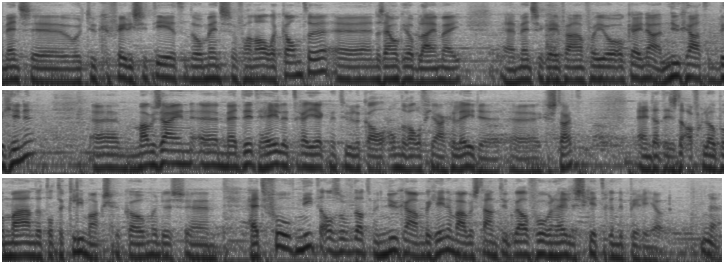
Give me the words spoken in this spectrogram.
mensen worden natuurlijk gefeliciteerd door mensen van alle kanten. En daar zijn we ook heel blij mee. Mensen geven aan van, joh, oké, nou, nu gaat het beginnen. Maar we zijn met dit hele traject natuurlijk al anderhalf jaar geleden gestart. En dat is de afgelopen maanden tot de climax gekomen. Dus het voelt niet alsof dat we nu gaan beginnen. Maar we staan natuurlijk wel voor een hele schitterende periode. Ja,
